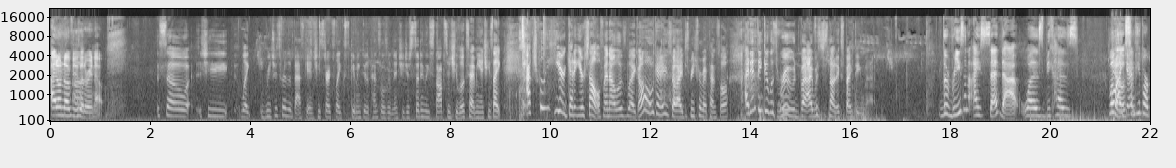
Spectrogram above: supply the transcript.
I don't know if you said it right um, now. So she like reaches for the basket and she starts like skimming through the pencils and then she just suddenly stops and she looks at me and she's like, "Actually, here, get it yourself." And I was like, "Oh, okay." So I just reached for my pencil. I didn't think it was rude, but I was just not expecting that. The reason I said that was because Well, you know, I guess some people are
